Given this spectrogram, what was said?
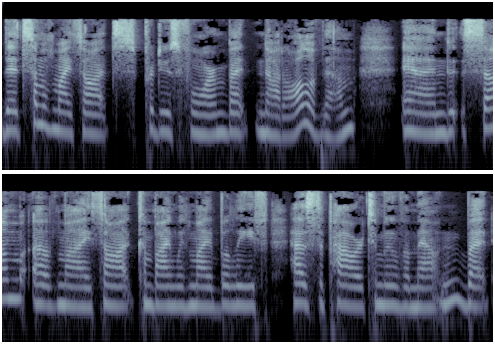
That some of my thoughts produce form, but not all of them. And some of my thought combined with my belief has the power to move a mountain, but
